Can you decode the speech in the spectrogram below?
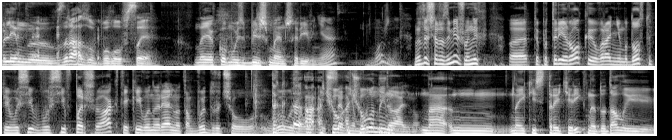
блін, зразу було все на якомусь більш-менш рівні, а? Можна? Ну ти ж розумієш, у них, е, типу, три роки в ранньому доступі висів, висів перший акт, який вони реально там видручували, вивозили. А, а, і чо, а чого вони ідеально. на на якийсь третій рік не додали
